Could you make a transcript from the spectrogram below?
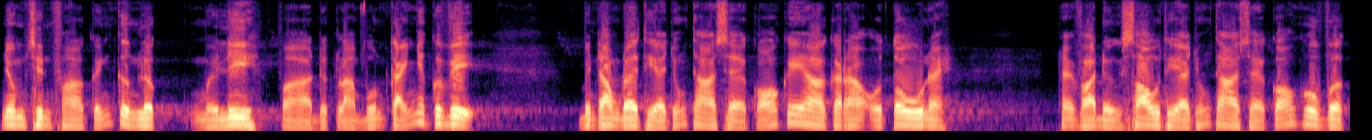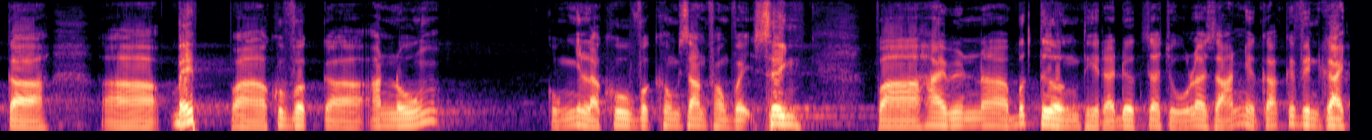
nhôm xin phà kính cường lực 10 ly và được làm bốn cánh nha quý vị. Bên trong đây thì chúng ta sẽ có cái gara ô tô này. Và đường sau thì chúng ta sẽ có khu vực à, bếp và khu vực à, ăn uống cũng như là khu vực không gian phòng vệ sinh và hai bên bức tường thì đã được gia chủ là dán những các cái viên gạch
